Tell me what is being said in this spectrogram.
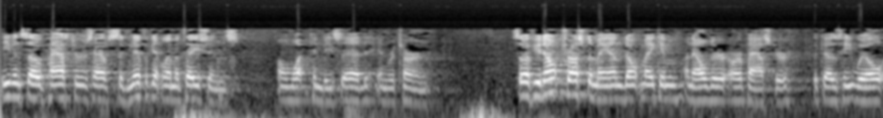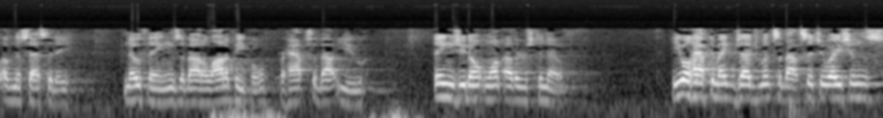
Even so, pastors have significant limitations on what can be said in return. So if you don't trust a man, don't make him an elder or a pastor, because he will, of necessity, know things about a lot of people, perhaps about you, things you don't want others to know. He will have to make judgments about situations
